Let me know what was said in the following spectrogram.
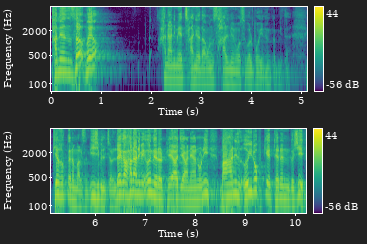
가면서 뭐요? 하나님의 자녀다운 삶의 모습을 보이는 겁니다. 계속되는 말씀 21절. 내가 하나님의 은혜를 배하지 아니하노니 만일 의롭게 되는 것이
